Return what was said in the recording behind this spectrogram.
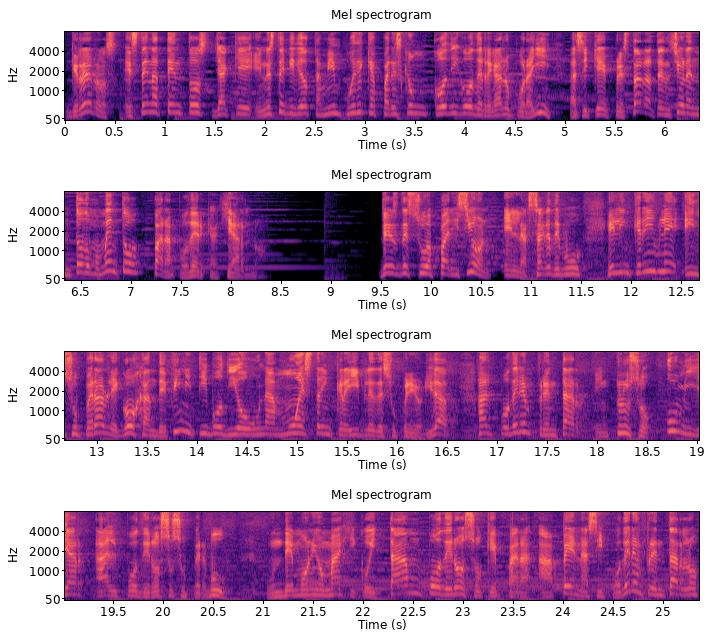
Guerreros, estén atentos ya que en este video también puede que aparezca un código de regalo por allí, así que prestad atención en todo momento para poder canjearlo. Desde su aparición en la saga de Buu, el increíble e insuperable Gohan definitivo dio una muestra increíble de superioridad al poder enfrentar e incluso humillar al poderoso Super Buu, un demonio mágico y tan poderoso que para apenas y poder enfrentarlo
